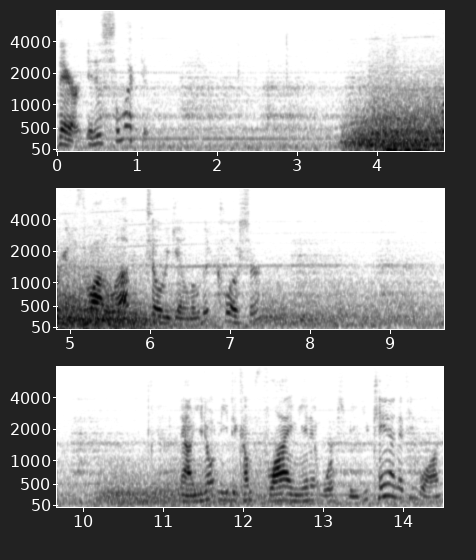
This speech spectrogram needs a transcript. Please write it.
There, it is selected. We're going to throttle up until we get a little bit closer. Now, you don't need to come flying in at warp speed. You can if you want.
